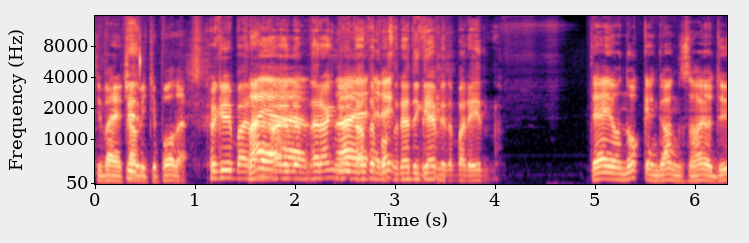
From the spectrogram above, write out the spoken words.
Du bare kommer ikke på det. Kan ikke vi bare, Nei, jeg, jeg- jeg regner nei, ut etterpå, så redigerer vi det bare inn. Det er jo nok en gang så har jo du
